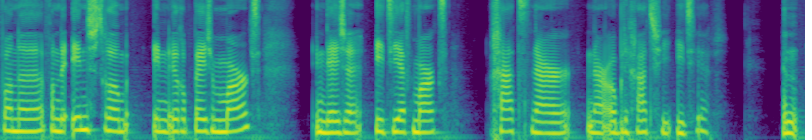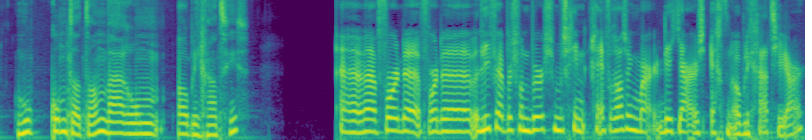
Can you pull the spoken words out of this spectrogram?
van de, van de instroom in de Europese markt, in deze ETF-markt, gaat naar, naar obligatie-ETF's. En hoe komt dat dan? Waarom obligaties? Uh, nou, voor, de, voor de liefhebbers van de beurs misschien geen verrassing, maar dit jaar is echt een obligatiejaar.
